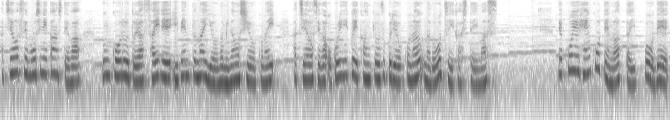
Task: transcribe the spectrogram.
鉢合わせ防止に関しては、運行ルートや祭礼イベント内容の見直しを行い、鉢合わせが起こりにくい環境づくりを行うなどを追加しています。でこういう変更点があった一方で、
